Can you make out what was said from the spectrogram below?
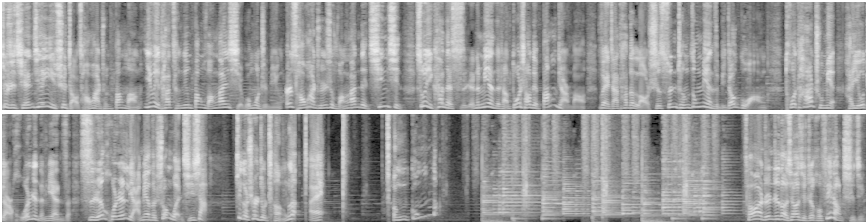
就是钱谦益去找曹化淳帮忙，因为他曾经帮王安写过墓志铭，而曹化淳是王安的亲信，所以看在死人的面子上，多少得帮点忙。外加他的老师孙承宗面子比较广，托他出面还有点活人的面子，死人活人俩面子双管齐下，这个事儿就成了。哎，成功了。曹化淳知道消息之后非常吃惊。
